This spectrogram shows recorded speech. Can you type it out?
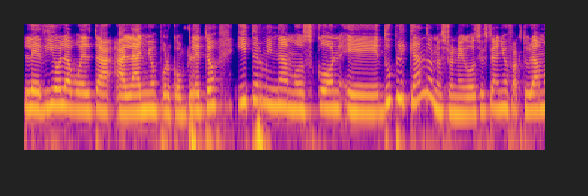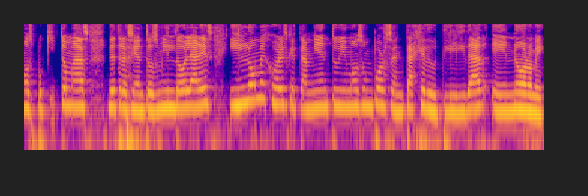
le dio la vuelta al año por completo y terminamos con eh, duplicando nuestro negocio. Este año facturamos poquito más de 300 mil dólares y lo mejor es que también tuvimos un porcentaje de utilidad enorme.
